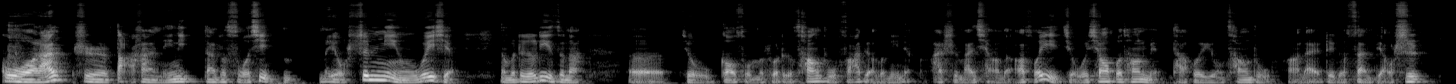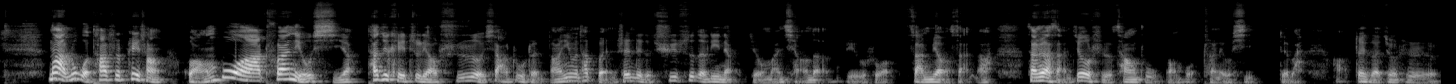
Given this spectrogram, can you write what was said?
果然是大汗淋漓，但是所幸没有生命危险。那么这个例子呢？呃，就告诉我们说，这个苍术发表的力量还是蛮强的啊，所以九味香活汤里面他会用苍术啊来这个散表湿。那如果它是配上黄柏啊、川牛席啊，它就可以治疗湿热下注症啊，因为它本身这个祛湿的力量就蛮强的。比如说三妙散啊，三妙散就是苍术、黄柏、川牛席，对吧？好，这个就是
